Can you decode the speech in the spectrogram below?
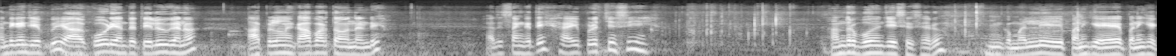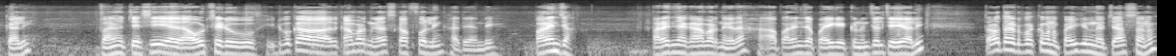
అందుకని చెప్పి ఆ కోడి అంత తెలివిగానో ఆ పిల్లల్ని కాపాడుతూ ఉందండి. అది సంగతి. ఇప్పుడు వచ్చేసి అందరూ భోజనం చేసేసారు. ఇంకా మళ్ళీ పనికి పనికి ఎక్కాలి. పని వచ్చేసి అవుట్ సైడ్ ఇటుపక్క అది కనబడుతుంది కదా స్కఫ్ ఫోల్డింగ్. అదే అండి. పరంజా. పరంజా కనబడుతుంది కదా ఆ పరంజా పైకి ఎక్కడి నుంచి చేయాలి. తర్వాత అటు పక్క మనం పైకి వెళ్ళిన చేస్తాను.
